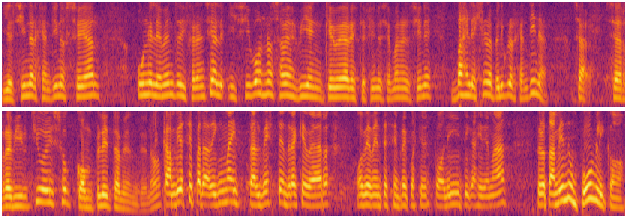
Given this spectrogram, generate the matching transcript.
y el cine argentino sean un elemento diferencial. Y si vos no sabes bien qué ver este fin de semana en el cine, vas a elegir una película argentina. O sea, se revirtió eso completamente, ¿no? Cambió ese paradigma y tal vez tendrá que ver, obviamente siempre hay cuestiones políticas y demás, pero también de un público.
